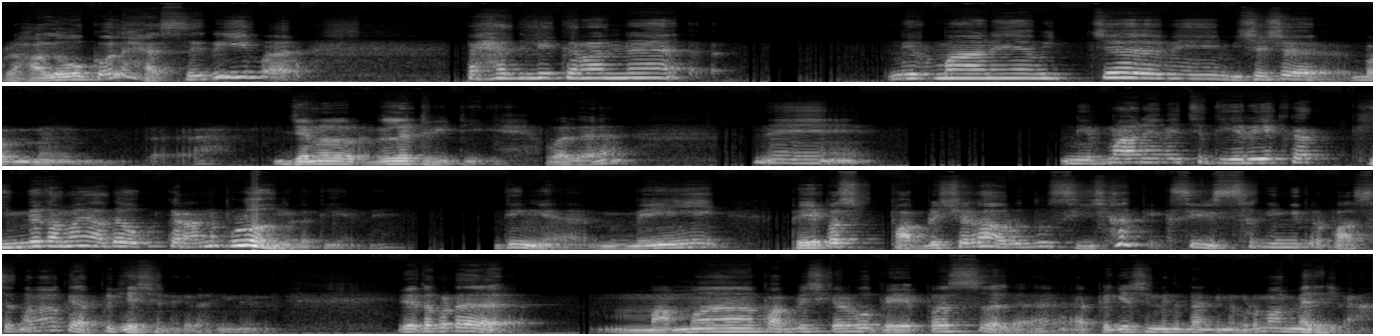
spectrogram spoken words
ග්‍රහලෝකවල හැසිරීම පැහැදිලි කරන්න නිර්මාණය විච්ච මේ විශේෂ ජනල් රලටවිටි වල නිර්මාණය වෙච්ච තියර එකක් හින්ද තමයි අද ඔක කරන්න පුළුවන්ල තියෙන්නේ. ඉතින් මේ පේපස් පබ්ලිෂල අවුදු සියයක් එක්සි විස්සකින් විතර පස්ස තමක ඇපලිකේෂන එක දකින්න එතකොට මම පබ්ලිෂ් කරපු පේපස් වල ඇපලිකේෂන එක දකිනකට ම මැරිලා.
